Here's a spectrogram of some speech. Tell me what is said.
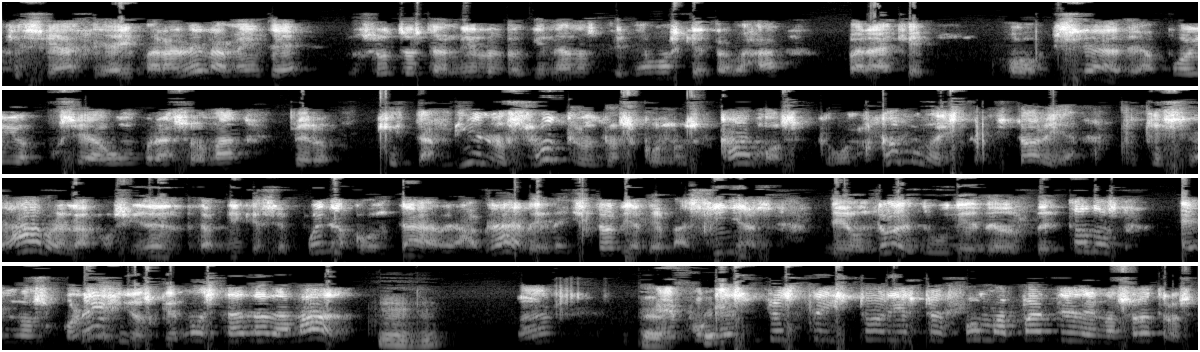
que se hace ahí paralelamente, nosotros también los guineanos tenemos que trabajar para que, o sea de apoyo, o sea un brazo más, pero que también nosotros nos conozcamos, que conozcamos nuestra historia, y que se abra la posibilidad también que se pueda contar, hablar de la historia de Macías, de Honduras, de, de, todos en los colegios, que no está nada mal. Eh, porque esto, esta historia, esto forma parte de nosotros.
